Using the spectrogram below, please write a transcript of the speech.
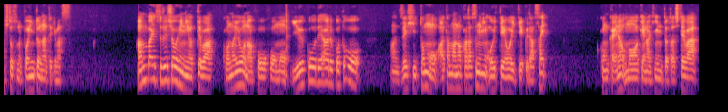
一つのポイントになってきます。販売する商品によっては、このような方法も有効であることを、ぜひとも頭の片隅に置いておいてください。今回の儲けのヒントとしては、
